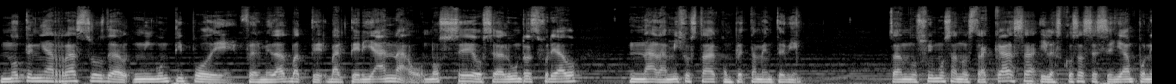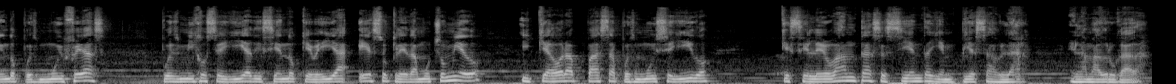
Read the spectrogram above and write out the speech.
no tenía rastros de ningún tipo de enfermedad bacteriana o no sé, o sea, algún resfriado nada, mi hijo estaba completamente bien. O sea, nos fuimos a nuestra casa y las cosas se seguían poniendo pues muy feas. Pues mi hijo seguía diciendo que veía eso que le da mucho miedo y que ahora pasa pues muy seguido, que se levanta, se sienta y empieza a hablar en la madrugada.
